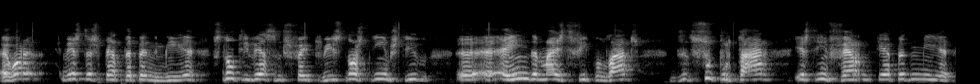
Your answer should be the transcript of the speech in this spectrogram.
Agora, neste aspecto da pandemia, se não tivéssemos feito isso, nós tínhamos tido uh, ainda mais dificuldades de suportar este inferno que é a pandemia.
